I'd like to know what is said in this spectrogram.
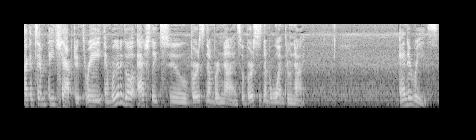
2 Timothy chapter 3, and we're going to go actually to verse number 9. So verses number 1 through 9. And it reads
